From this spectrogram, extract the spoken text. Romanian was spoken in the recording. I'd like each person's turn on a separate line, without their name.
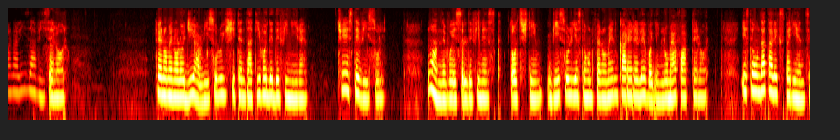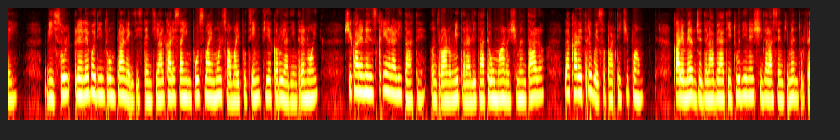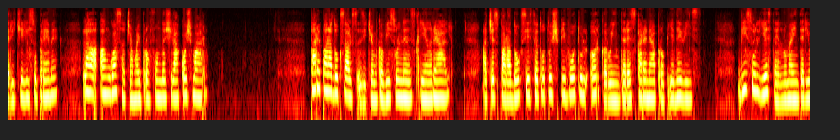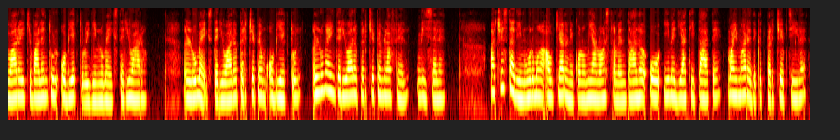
Analiza viselor Fenomenologia visului și tentativă de definire Ce este visul? Nu am nevoie să-l definesc. Toți știm, visul este un fenomen care relevă din lumea faptelor. Este un dat al experienței. Visul relevă dintr-un plan existențial care s-a impus mai mult sau mai puțin fiecăruia dintre noi și care ne înscrie în realitate, într-o anumită realitate umană și mentală, la care trebuie să participăm care merge de la beatitudine și de la sentimentul fericirii supreme la angoasa cea mai profundă și la coșmar. Pare paradoxal să zicem că visul ne înscrie în real. Acest paradox este totuși pivotul oricărui interes care ne apropie de vis. Visul este în lumea interioară echivalentul obiectului din lumea exterioară. În lumea exterioară percepem obiectul, în lumea interioară percepem la fel visele. Acestea din urmă au chiar în economia noastră mentală o imediatitate mai mare decât percepțiile,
